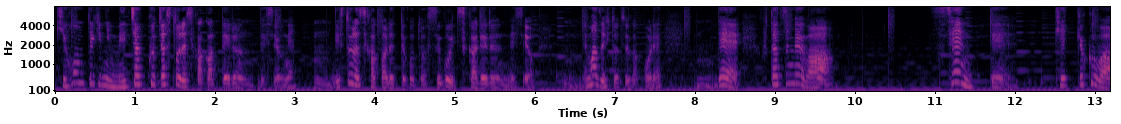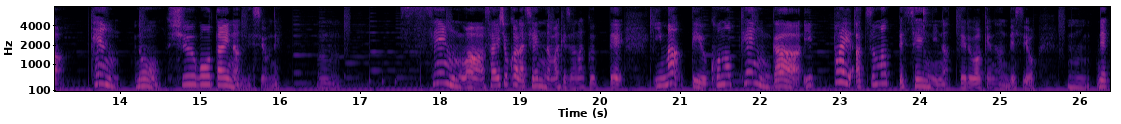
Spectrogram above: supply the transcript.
基本的にめちゃくちゃストレスかかってるんですよね。うん。で、ストレスかかるってことはすごい疲れるんですよ。うん。で、まず一つがこれ。うん。で、二つ目は、線って結局は点の集合体なんですよね。うん。線は最初から線なわけじゃなくって、今っていうこの点がいっぱい集まって線になってるわけなんですよ。うん。で、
